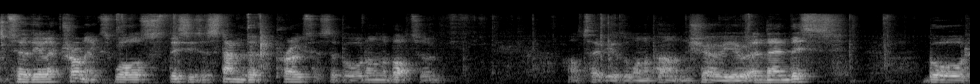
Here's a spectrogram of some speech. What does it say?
So the electronics was, this is a standard processor board on the bottom. I'll take the other one apart and show you and then this board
